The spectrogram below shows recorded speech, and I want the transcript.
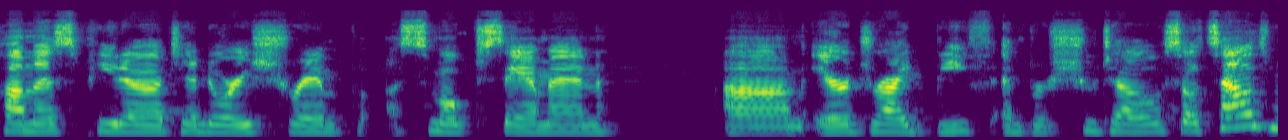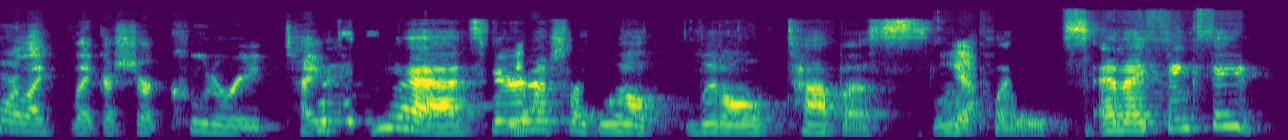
hummus, pita, tandoori shrimp, smoked salmon, um, air dried beef, and prosciutto. So it sounds more like like a charcuterie type. It's, yeah, it's very Yeah. much like little little tapas, little Yeah. plates. And I think they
